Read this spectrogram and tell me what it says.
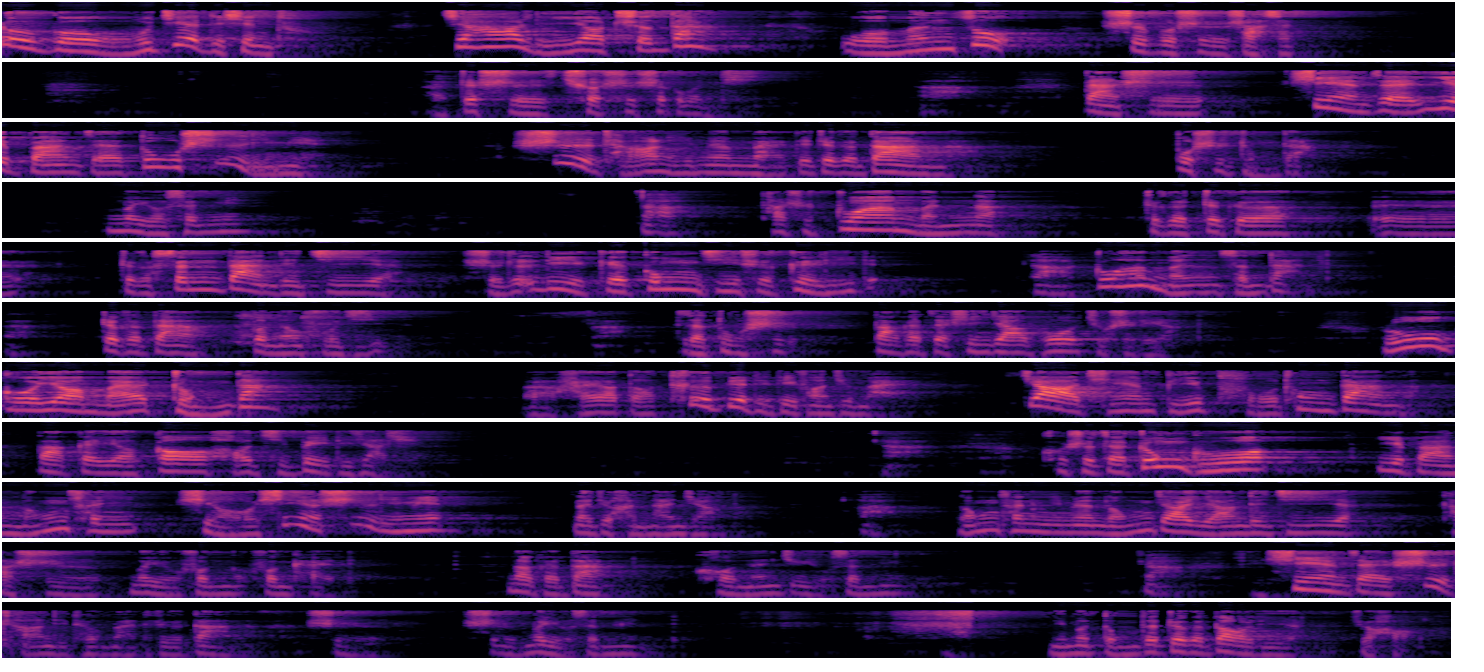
受过无戒的信徒，家里要吃蛋，我们做是不是杀生？啊，这是确实是个问题，啊，但是现在一般在都市里面，市场里面买的这个蛋呢，不是种蛋，没有生命，啊，它是专门呢，这个这个呃，这个生蛋的鸡呀，是立跟公鸡是隔离的，啊，专门生蛋的，啊，这个蛋不能孵鸡，啊。在都市，大概在新加坡就是这样的。如果要买种蛋，啊，还要到特别的地方去买，价钱比普通蛋呢，大概要高好几倍的价钱。啊，可是在中国，一般农村小县市里面，那就很难讲了。啊，农村里面农家养的鸡呀，它是没有分分开的，那个蛋。可能就有生命啊！现在市场里头买的这个蛋呢，是是没有生命的。你们懂得这个道理就好了。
